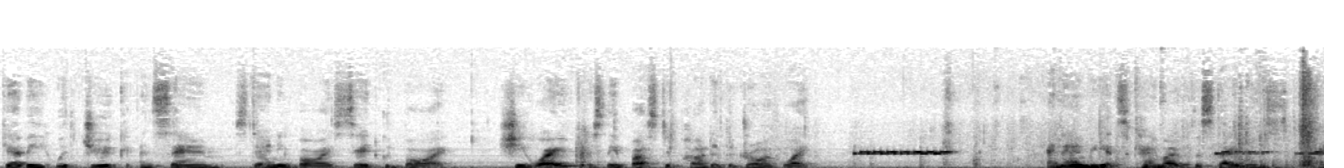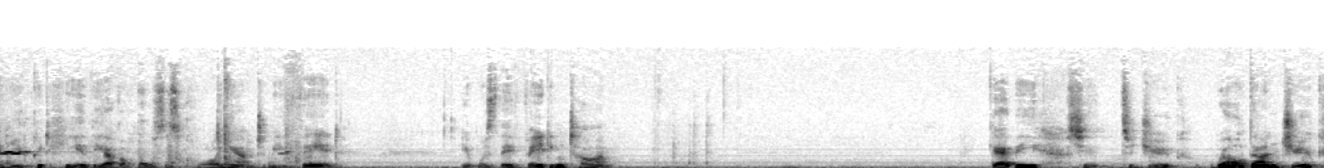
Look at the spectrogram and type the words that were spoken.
Gabby, with Duke and Sam standing by, said goodbye. She waved as their bus departed the driveway. An ambulance came over the stables, and you could hear the other horses calling out to be fed. It was their feeding time. Gabby said to Duke, Well done, Duke.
